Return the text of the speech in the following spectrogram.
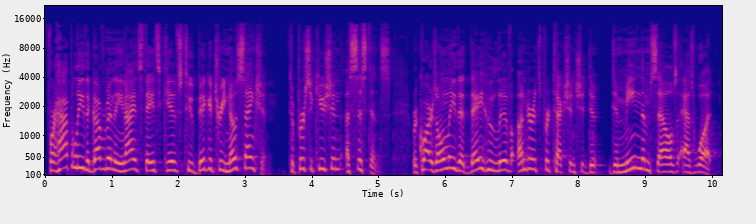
For happily, the government of the United States gives to bigotry no sanction, to persecution assistance, requires only that they who live under its protection should de- demean themselves as what?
